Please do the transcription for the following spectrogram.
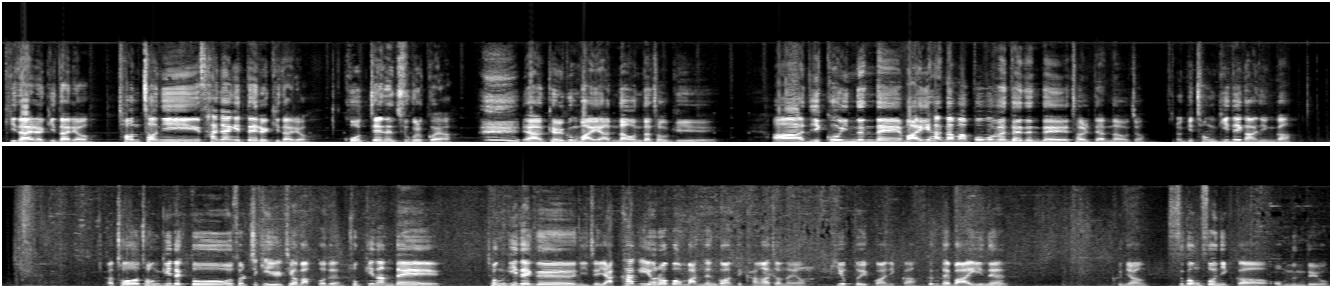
기다려, 기다려. 천천히 사냥의 때를 기다려. 곧 쟤는 죽을 거야. 야, 결국 마이 안 나온다, 저기. 아, 니코 있는데 마이 하나만 뽑으면 되는데 절대 안 나오죠? 여기 전기덱 아닌가? 아, 저 전기덱도 솔직히 1tier 맞거든? 좋긴 한데 전기덱은 이제 약하게 여러 번 맞는 거한테 강하잖아요? 피업도 있고 하니까 근데 마이는 그냥 스공 쏘니까 없는데요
